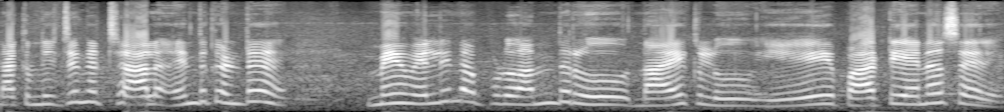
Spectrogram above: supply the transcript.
నాకు నిజంగా చాలా ఎందుకంటే మేము వెళ్ళినప్పుడు అందరూ నాయకులు ఏ పార్టీ అయినా సరే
